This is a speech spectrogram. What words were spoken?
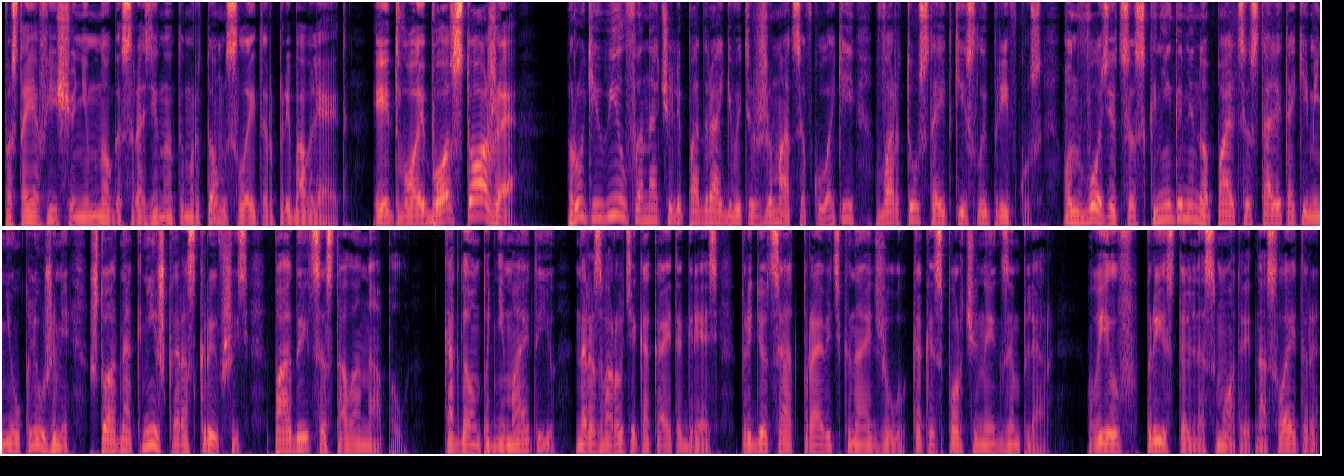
Постояв еще немного с разинутым ртом, Слейтер прибавляет. «И твой босс тоже!» Руки Уилфа начали подрагивать и сжиматься в кулаки, во рту стоит кислый привкус. Он возится с книгами, но пальцы стали такими неуклюжими, что одна книжка, раскрывшись, падает со стола на пол. Когда он поднимает ее, на развороте какая-то грязь. Придется отправить к Найджелу, как испорченный экземпляр. Уилф пристально смотрит на Слейтера,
